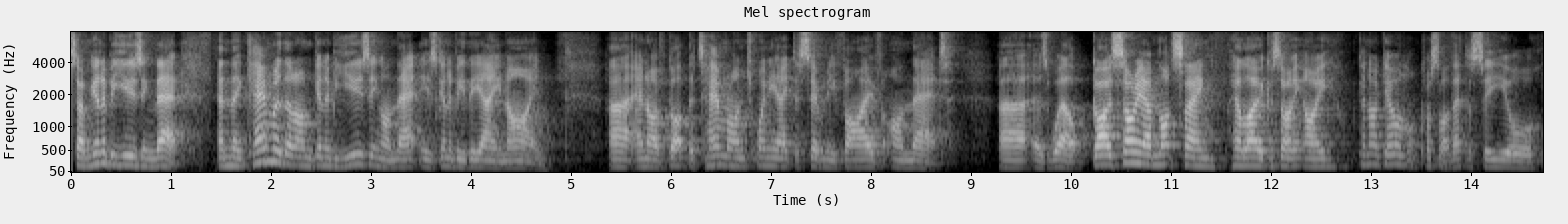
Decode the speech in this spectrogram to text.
So I'm going to be using that. And the camera that I'm going to be using on that is going to be the A9. Uh, and I've got the Tamron 28 to 75 on that uh, as well. Guys, sorry I'm not saying hello because I, I, can I go across like that to see your,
